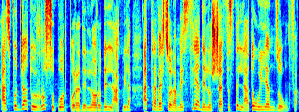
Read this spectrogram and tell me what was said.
ha sfoggiato il rosso porpora dell'oro dell'Aquila attraverso la maestria dello chef stellato William Zonfa.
